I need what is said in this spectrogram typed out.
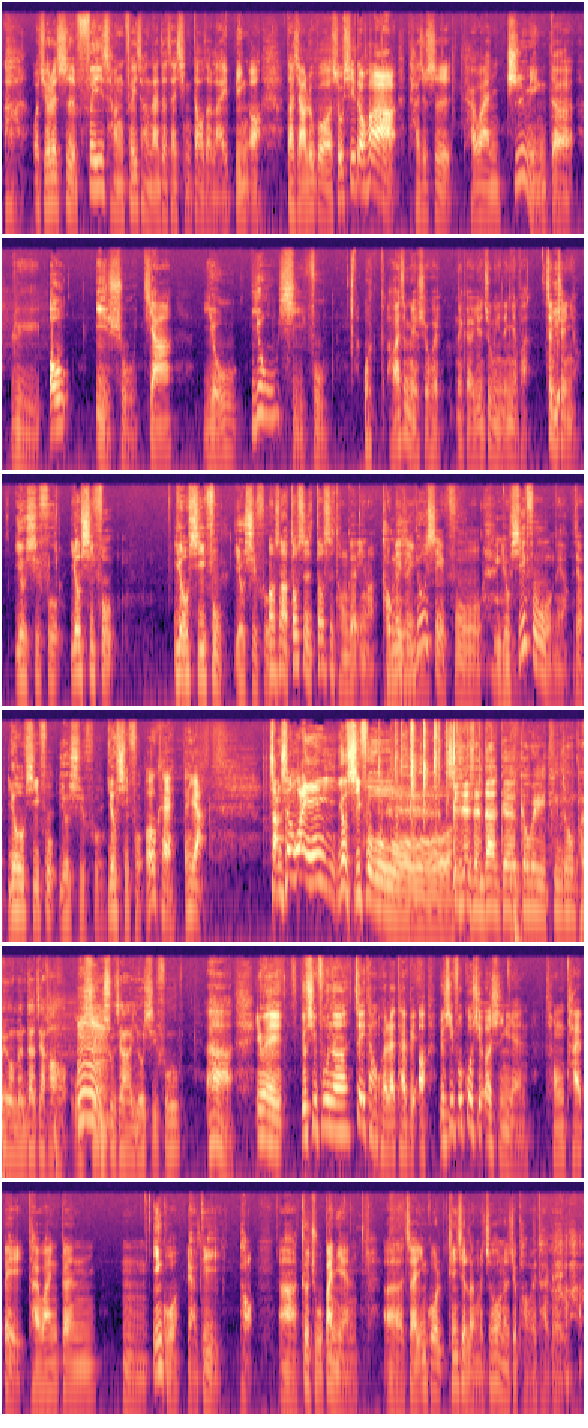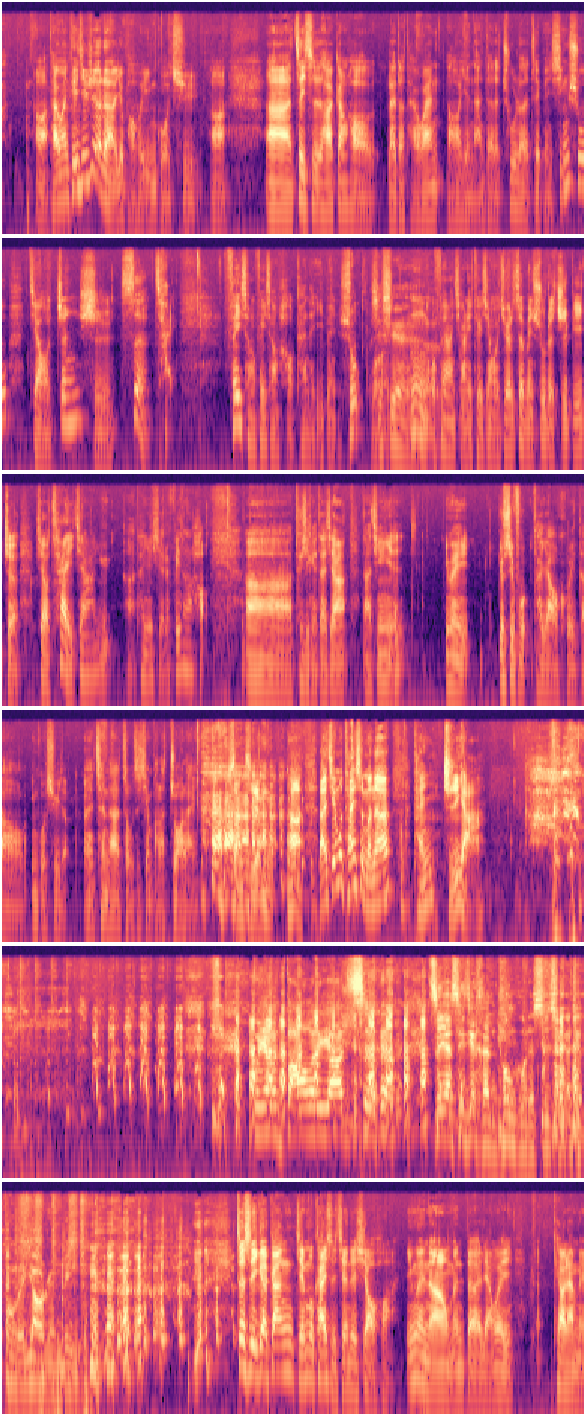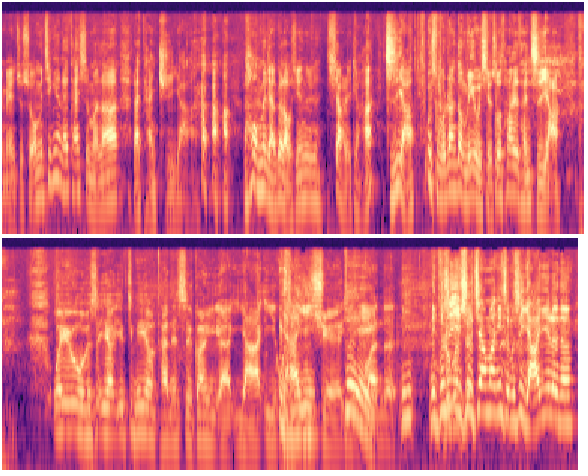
啊，我觉得是非常非常难得才请到的来宾啊！大家如果熟悉的话，他就是台湾知名的旅欧艺术家尤尤西夫。我好像是没有学会那个原住民的念法，正确念。尤西夫，尤西夫，尤西夫，尤西夫。哦，是啊，都是都是同个音啊，同名是尤西夫，尤西夫没有，就尤西夫，尤西夫，尤西夫。OK，哎呀。掌声欢迎优席夫！谢谢沈大哥，各位听众朋友们，大家好，我是艺术家优席夫、嗯、啊。因为优席夫呢，这一趟回来台北啊，优席夫过去二十年从台北、台湾跟嗯英国两地跑啊，各住半年。呃，在英国天气冷了之后呢，就跑回台北 啊。台湾天气热了，又跑回英国去啊。啊，这次他刚好来到台湾，然后也难得的出了这本新书，叫《真实色彩》，非常非常好看的一本书。谢谢，嗯，我非常强烈推荐。我觉得这本书的执笔者叫蔡佳宇啊，他也写得非常好啊，推荐给大家。那今天也因为优席夫他要回到英国去了，呃，趁他走之前把他抓来上节目 啊。来，节目谈什么呢？谈植牙。不要拔我的牙齿，这也是一件很痛苦的事情，而且痛得要人命。这是一个刚节目开始前的笑话，因为呢，我们的两位漂亮妹妹就说：“我们今天来谈什么呢？来谈植牙。”然后我们两个老先生吓了一跳：“啊，植牙？为什么难道没有写说他要谈植牙？” 我以为我们是要今天要谈的是关于呃牙医或者医学有关的。你你不是艺术家吗？你怎么是牙医了呢？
